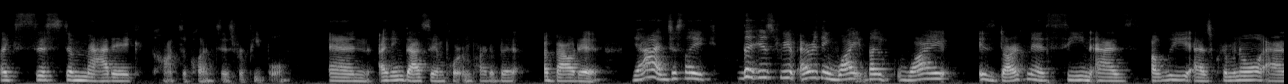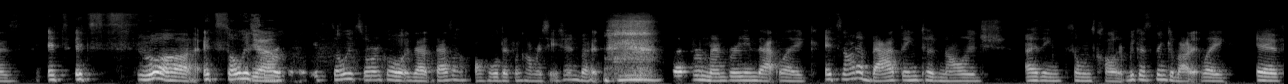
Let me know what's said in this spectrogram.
like systematic consequences for people, and I think that's the important part of it about it. Yeah, and just like the history of everything. Why like why is darkness seen as ugly, as criminal, as it's it's ugh, it's so historical. Yeah. It's so historical that that's a, a whole different conversation. But just remembering that like it's not a bad thing to acknowledge. I think someone's color because think about it. Like if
